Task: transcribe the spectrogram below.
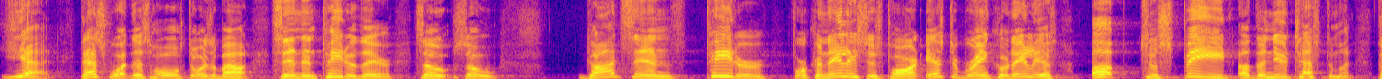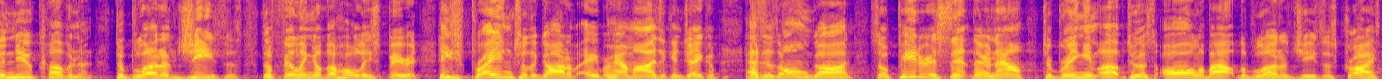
yet. That's what this whole story is about, sending Peter there. So, so God sends Peter for Cornelius' part is to bring Cornelius up to speed of the New Testament, the new covenant, the blood of Jesus, the filling of the Holy Spirit. He's praying to the God of Abraham, Isaac, and Jacob as his own God. So Peter is sent there now to bring him up to us all about the blood of Jesus Christ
